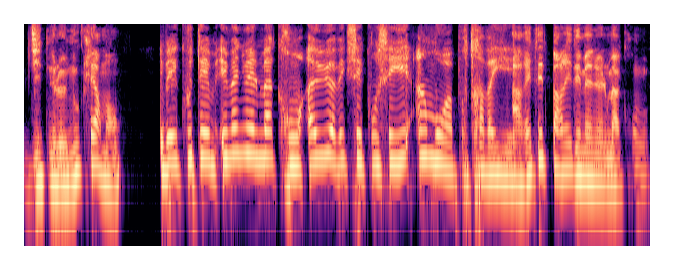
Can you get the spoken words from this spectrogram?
Dites-le nous clairement. Eh bien, écoutez, Emmanuel Macron a eu avec ses conseillers un mois pour travailler. Arrêtez de parler d'Emmanuel Macron.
